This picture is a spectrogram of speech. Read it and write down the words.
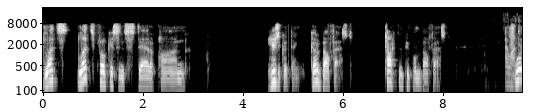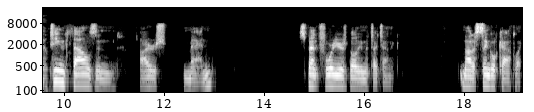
let's let's focus instead upon here's a good thing go to belfast talk to the people in belfast I want 14,000 Irish men spent four years building the Titanic. Not a single Catholic.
